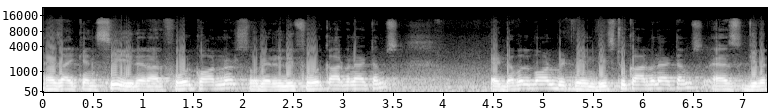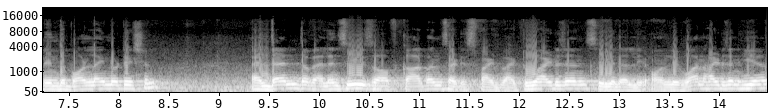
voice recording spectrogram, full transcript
as I can see there are four corners so there will be four carbon atoms. A double bond between these two carbon atoms as given in the bond line notation and then the valencies of carbon satisfied by two hydrogens similarly only one hydrogen here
